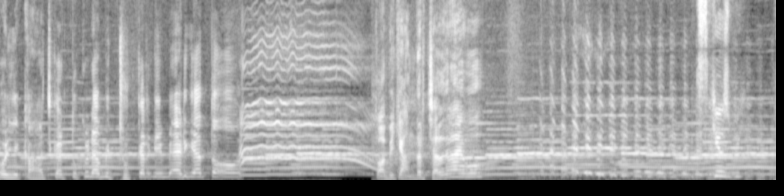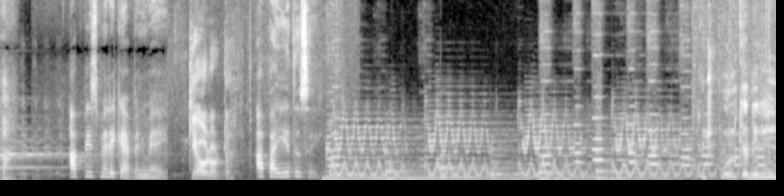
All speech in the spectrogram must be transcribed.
और ये कांच का टुकड़ा भी ठुक करके बैठ गया तो तो अभी क्या अंदर चल रहा है वो? एक्सक्यूज मी हाँ? आप प्लीज़ मेरे कैबिन में आइए। क्या हो डॉक्टर आप आइए तो सही। बोल के नहीं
